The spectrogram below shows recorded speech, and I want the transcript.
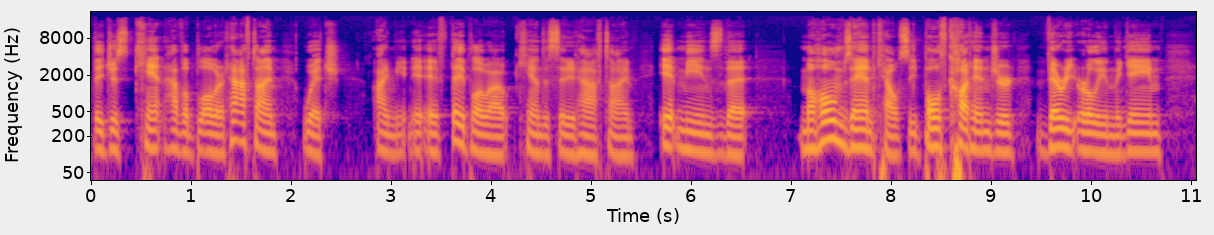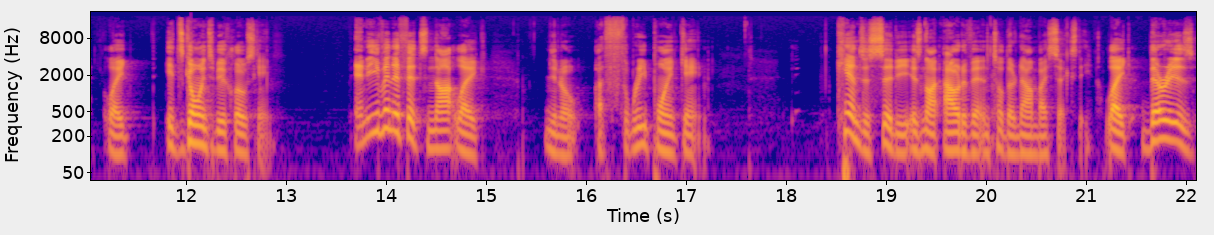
They just can't have a blowout at halftime, which, I mean, if they blow out Kansas City at halftime, it means that Mahomes and Kelce both got injured very early in the game. Like, it's going to be a close game. And even if it's not like, you know, a three point game, Kansas City is not out of it until they're down by 60. Like, there is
